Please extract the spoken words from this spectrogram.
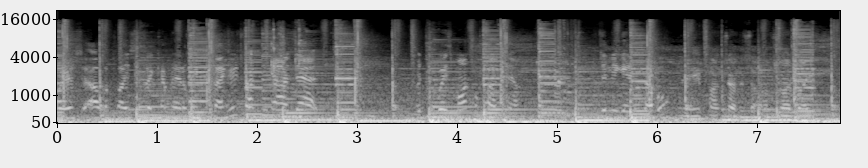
Where's other places they out of? Where's Michael now? Didn't he get in trouble? Yeah, he fucked the side, sideways.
